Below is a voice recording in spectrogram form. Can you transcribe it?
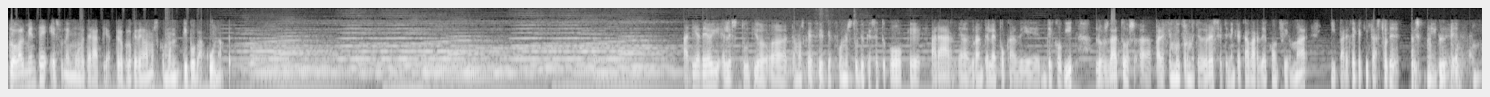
Globalmente es una inmunoterapia, pero lo que llamamos como un tipo vacuna. A día de hoy el estudio, eh, tenemos que decir que fue un estudio que se tuvo que parar eh, durante la época de, COVID. Los datos eh, parecen muy prometedores, se tienen que acabar de confirmar y parece que quizás todo está disponible en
